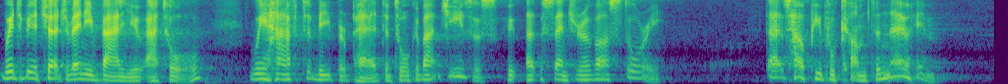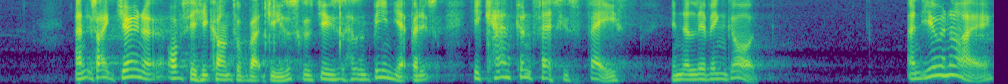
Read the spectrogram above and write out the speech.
we're to be a church of any value at all, we have to be prepared to talk about Jesus at the center of our story. That's how people come to know him. And it's like Jonah, obviously, he can't talk about Jesus because Jesus hasn't been yet, but he can confess his faith in the living God. And you and I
